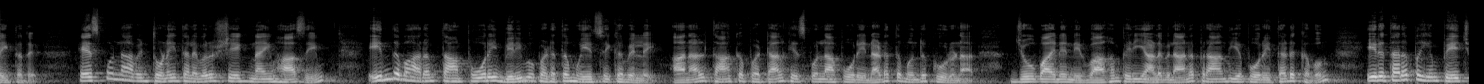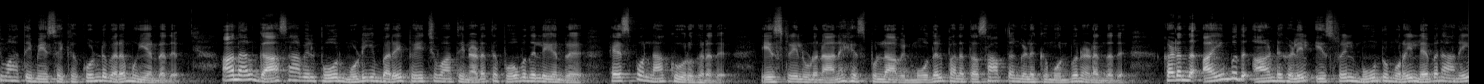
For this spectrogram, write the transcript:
வைத்தது. ஹெஸ்பொல்லாவின் துணைத் தலைவர் ஷேக் நைம் ஹாசிம் இந்த வாரம் தாம் போரை விரிவுபடுத்த முயற்சிக்கவில்லை. ஆனால் தாக்கப்பட்டால் ஹிஸ்புல்லா போரை நடத்தும் என்று கூறினார். ஜோ பைடன் நிர்வாகம் பெரிய அளவிலான பிராந்திய போரை தடுக்கவும் இரு தரப்பையும் பேச்சுவார்த்தை மேசைக்கு கொண்டு வர முயன்றது. ஆனால் காசாவில் போர் முடியும் வரை பேச்சுவார்த்தை நடத்தப் போவதில்லை என்று ஹெஸ்பொல்லா கூறுகிறது. இஸ்ரேலுடனான ஹெஸ்புல்லாவின் மோதல் பல தசாப்தங்களுக்கு முன்பு நடந்தது. கடந்த ஐம்பது ஆண்டுகளில் இஸ்ரேல் மூன்று முறை லெபனானை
